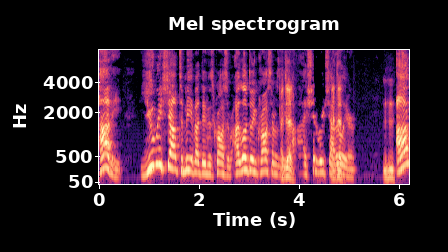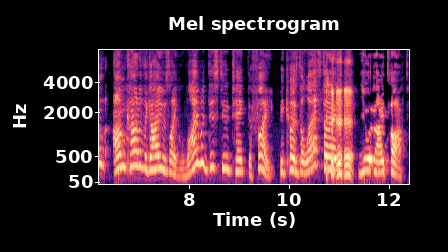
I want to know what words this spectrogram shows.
Javi, you reached out to me about doing this crossover. I love doing crossovers. I did. I, should have reached out earlier. Mhm. I'm I'm kind of the guy who's like, "Why would this dude take the fight?" Because the last time you and I talked,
